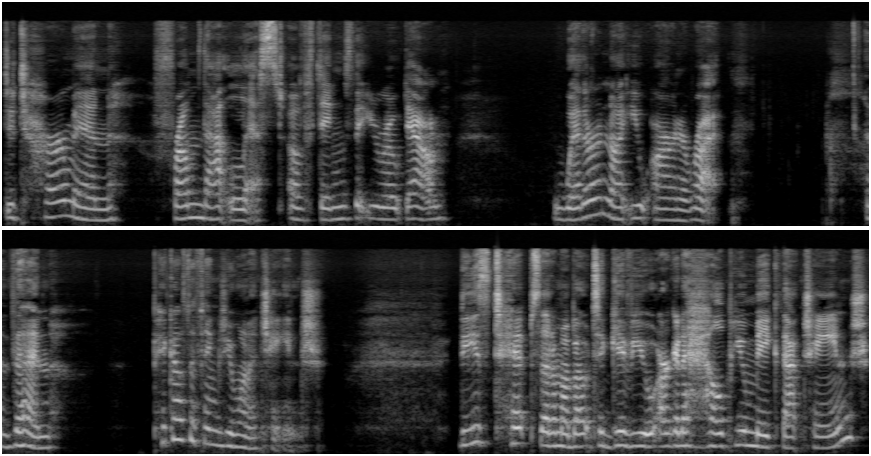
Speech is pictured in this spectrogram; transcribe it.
Determine from that list of things that you wrote down whether or not you are in a rut. Then pick out the things you want to change. These tips that I'm about to give you are going to help you make that change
